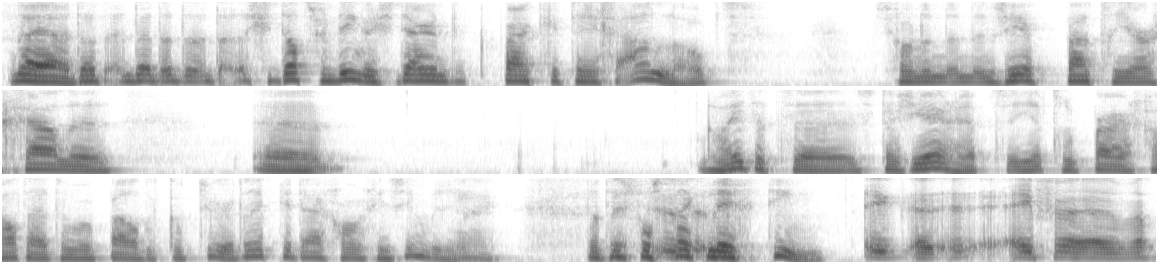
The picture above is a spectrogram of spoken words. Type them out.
Nou ja, dat, dat, dat, dat- als je dat soort dingen, als je daar een paar keer tegenaan loopt, is gewoon een, een, een zeer patriarchale, eh, hoe heet het, eh, stagiair hebt. Je hebt er een paar gehad uit een bepaalde cultuur, dan heb je daar gewoon geen zin meer in. Nee. Dat is Eh, volstrekt eh, legitiem. Ik, even wat,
